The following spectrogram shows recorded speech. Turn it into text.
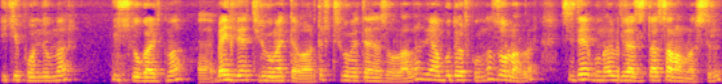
iki polinomlar, 3 logaritma, e, belki de trigonometri de vardır. Trigonometriden zorlarlar. Yani bu dört konudan zorlarlar. Siz de bunları birazcık daha sağlamlaştırın.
